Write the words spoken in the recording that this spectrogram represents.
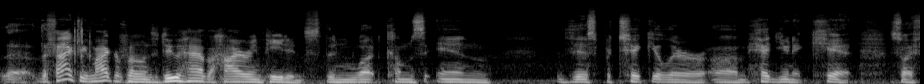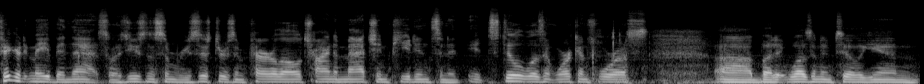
the, the factory microphones do have a higher impedance than what comes in this particular um, head unit kit. So I figured it may have been that. So I was using some resistors in parallel, trying to match impedance, and it, it still wasn't working for us. Uh, but it wasn't until, again,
